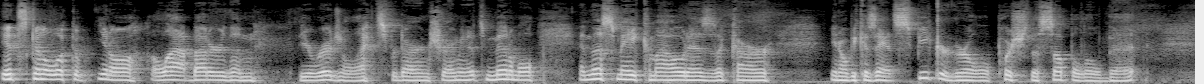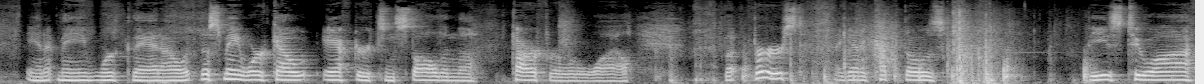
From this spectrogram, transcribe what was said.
it's going to look you know a lot better than the original. That's for darn sure. I mean, it's minimal, and this may come out as a car you know, because that speaker grill will push this up a little bit and it may work that out. This may work out after it's installed in the car for a little while. But first, I got to cut those, these two off,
